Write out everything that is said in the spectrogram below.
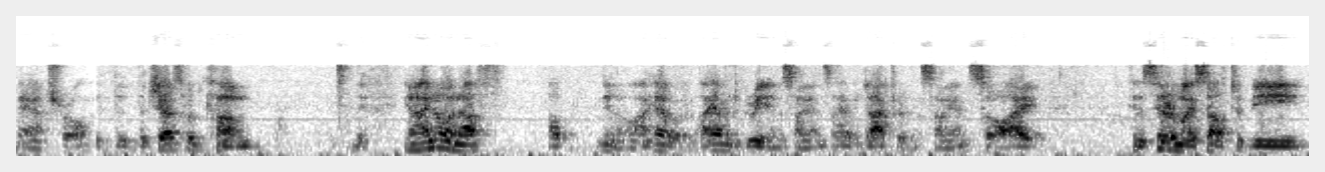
natural. The, the would come. You I know enough. Of, you know, I have a I have a degree in science. I have a doctorate in science, so I consider myself to be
